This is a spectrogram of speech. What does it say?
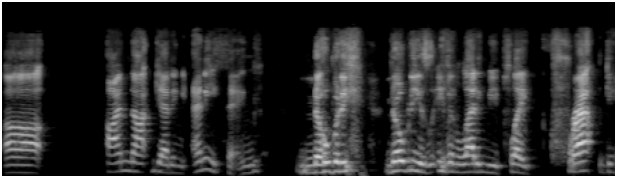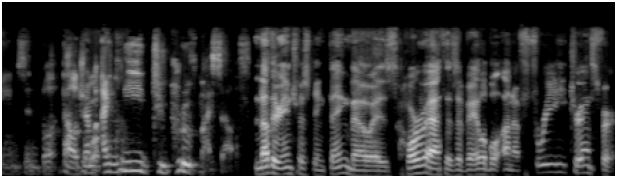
uh, I'm not getting anything. Nobody, nobody is even letting me play crap games in Bel- Belgium. I need to prove myself. Another interesting thing, though, is Horvath is available on a free transfer.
